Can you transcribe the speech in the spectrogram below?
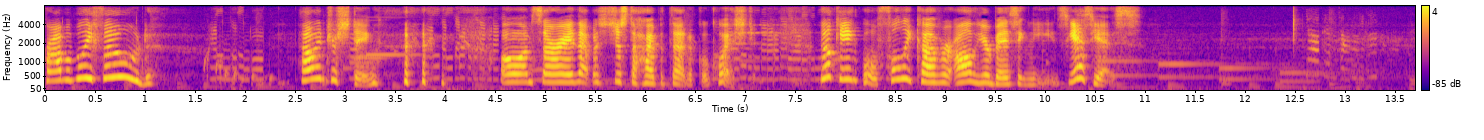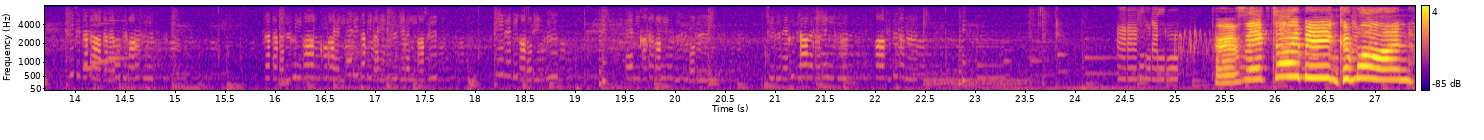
Probably food. How interesting. oh, I'm sorry, that was just a hypothetical question. Nook Inc. will fully cover all your basic needs. Yes, yes. Perfect timing, come on!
